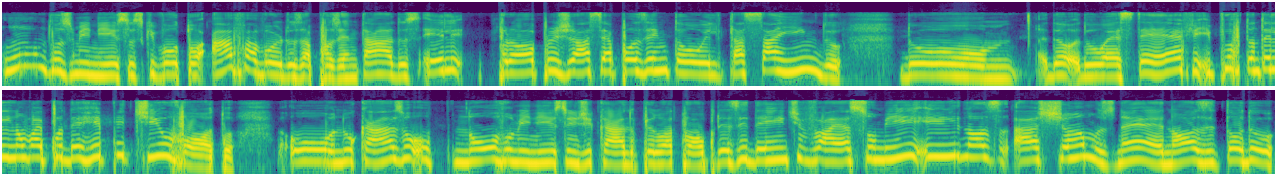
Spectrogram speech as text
um dos ministros que votou a favor dos aposentados, ele próprio já se aposentou, ele está saindo do, do, do, STF e, portanto, ele não vai poder repetir o voto. O, no caso, o novo ministro indicado pelo atual presidente vai assumir e nós achamos, né, nós e todo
